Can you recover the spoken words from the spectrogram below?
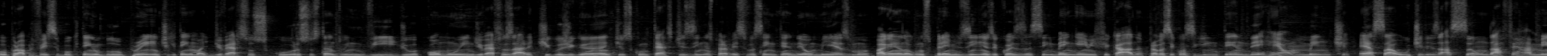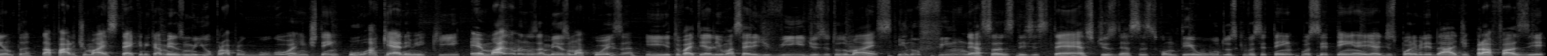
O próprio Facebook tem o Blueprint, que tem uma, diversos cursos, tanto em vídeo como em diversos artigos gigantes, com testezinhos para ver se você entendeu mesmo, vai ganhando alguns prêmiozinhos e coisas assim, bem gamificado, para você conseguir entender realmente essa utilização da ferramenta da parte mais técnica mesmo. E o próprio Google a gente tem o Academy, que é mais ou menos a mesma coisa, e tu vai ter ali uma série de vídeos e tudo mais. E no fim dessas desses testes, desses conteúdos que você tem, você tem aí a disponibilidade para fazer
